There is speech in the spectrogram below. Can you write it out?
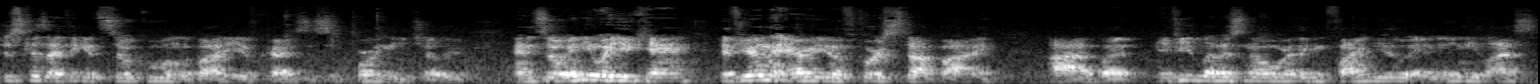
Just because I think it's so cool in the body of Christ is supporting each other. And so, any way you can, if you're in the area, of course, stop by. Uh, but if you'd let us know where they can find you and any last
